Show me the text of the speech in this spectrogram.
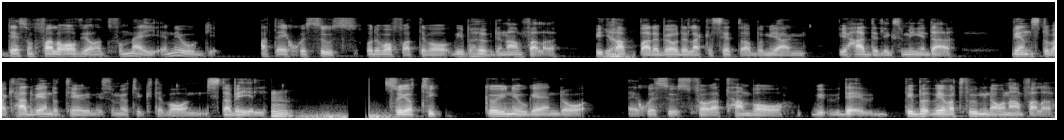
det som faller avgörande för mig är nog att det är Jesus och det var för att det var, vi behövde en anfallare. Vi Ja. tappade både Lacazette och Aubameyang. Vi hade liksom ingen där. Vänsterback hade vi ändå Tierney som jag tyckte var en stabil. Mm. Så jag tycker ju nog ändå eh, Jesus för att han var, vi, det, vi, vi var tvungna att ha en anfallare.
